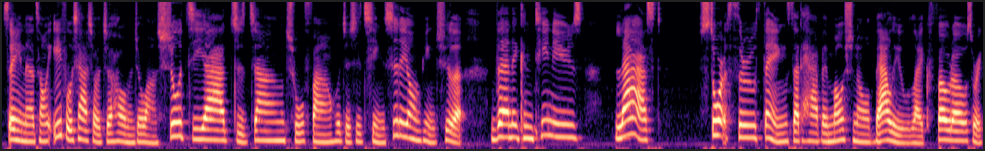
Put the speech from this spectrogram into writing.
所以呢，从衣服下手之后，我们就往书籍啊、纸张、厨房或者是寝室的用品去了。Then it continues. Last, sort through things that have emotional value, like photos or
